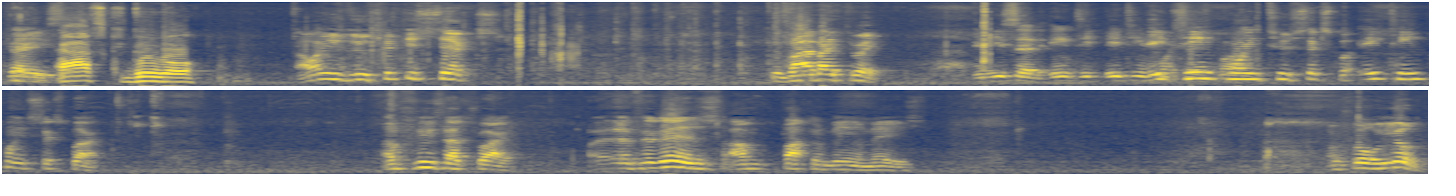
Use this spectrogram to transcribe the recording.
Okay. Ask Google. I want you to do 56 divided by 3. And he said 18, 18.26 bar. 18.6 bar. I'm pleased that's right. Uh, if it is, I'm fucking being amazed. And so are you.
